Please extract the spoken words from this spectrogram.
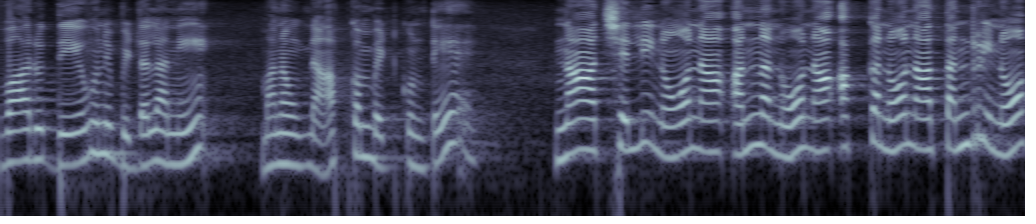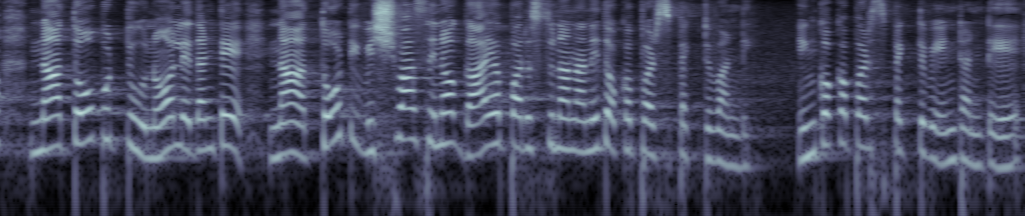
వారు దేవుని బిడ్డలని మనం జ్ఞాపకం పెట్టుకుంటే నా చెల్లినో నా అన్ననో నా అక్కనో నా తండ్రినో నా తోబుట్టునో లేదంటే నా తోటి విశ్వాసినో గాయపరుస్తున్నాను అనేది ఒక పర్స్పెక్టివ్ అండి. ఇంకొక పర్స్పెక్టివ్ ఏంటంటే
